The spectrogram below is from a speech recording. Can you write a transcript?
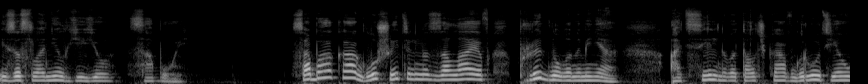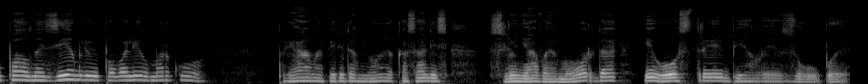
и заслонил ее собой. Собака, оглушительно залаев, прыгнула на меня. От сильного толчка в грудь я упал на землю и повалил Марго. Прямо передо мной оказались слюнявая морда и острые белые зубы.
